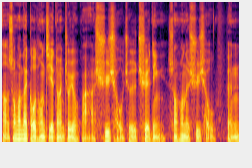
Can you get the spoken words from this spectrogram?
呃，双方在沟通阶段就有把需求，就是确定双方的需求跟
